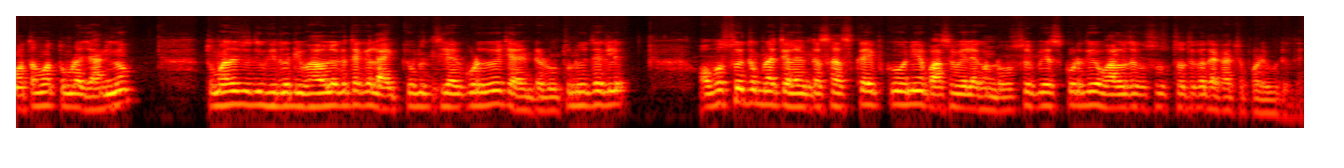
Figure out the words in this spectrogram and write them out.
মতামত তোমরা জানিও? তোমাদের যদি ভিডিওটি ভালো লেগে থাকে লাইক কমেন্ট শেয়ার করে দিও চ্যানেলটা নতুন হয়ে থাকলে অবশ্যই তোমরা চ্যানেলটা সাবস্ক্রাইব করে নিয়ে পাশে বেল আইকনটা অবশ্যই প্রেস করে দিও। ভালো থেকো, সুস্থ থেকো, দেখা হচ্ছে পরে ভিডিওতে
